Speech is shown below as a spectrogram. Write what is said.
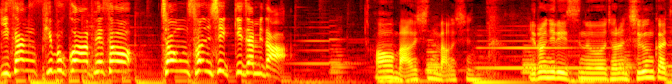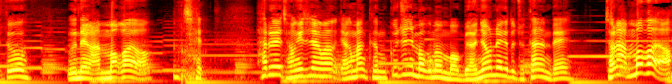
이상 피부과 앞에서 정선식 기자입니다. 아우 망신 망신. 이런 일이 있은 후 저는 지금까지도 은행 안 먹어요. 쳇. 하루에 정해진 양만, 양만큼 꾸준히 먹으면 뭐 면역력에도 좋다는데 저는 안 먹어요.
